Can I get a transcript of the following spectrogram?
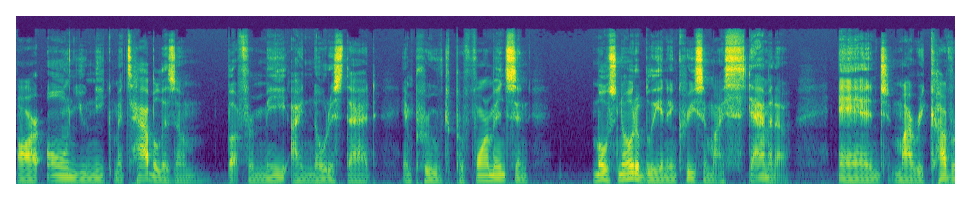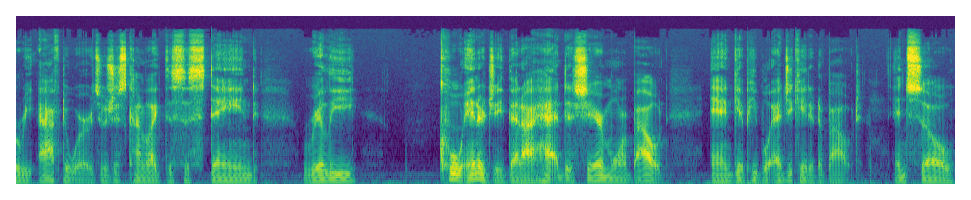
our own unique metabolism. But for me, I noticed that improved performance and most notably an increase in my stamina and my recovery afterwards. It was just kind of like the sustained, really cool energy that I had to share more about and get people educated about. And so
